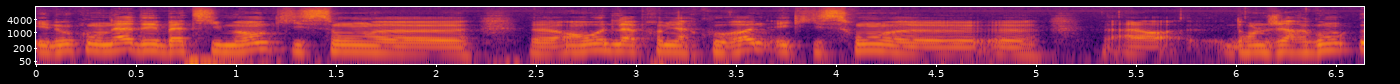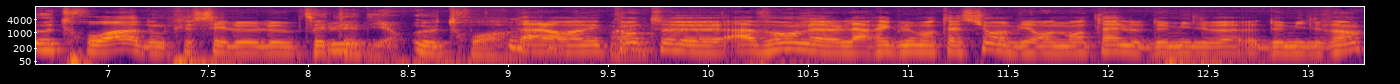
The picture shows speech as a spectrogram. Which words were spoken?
Et donc on a des bâtiments qui sont euh, euh, en haut de la première couronne et qui seront, euh, alors dans le jargon E3, donc c'est le, le C'est-à-dire E3. Alors quand avant la, réglementation environnementale 2020,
